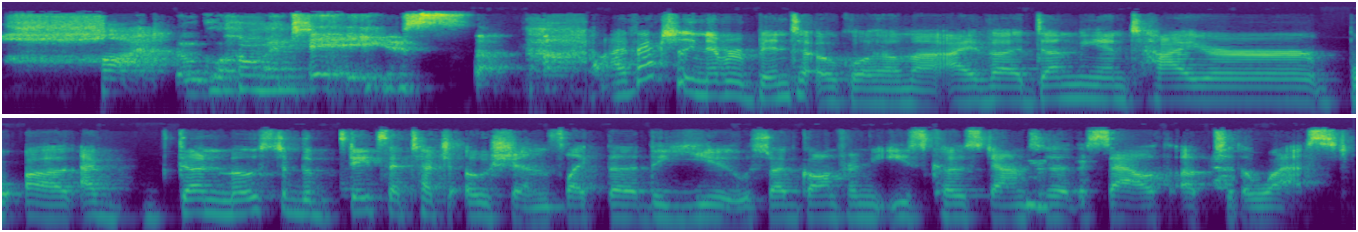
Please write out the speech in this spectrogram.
hot Oklahoma days. I've actually never been to Oklahoma. I've uh, done the entire. Uh, I've done most of the states that touch oceans, like the the U. So I've gone from the East Coast down to the South, up to the West.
